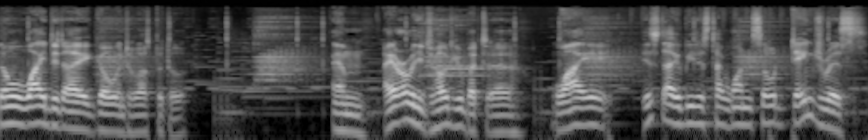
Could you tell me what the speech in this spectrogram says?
So why did I go into hospital? Um, I already told you, but uh, why is diabetes type 1 so dangerous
